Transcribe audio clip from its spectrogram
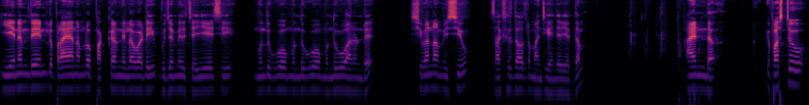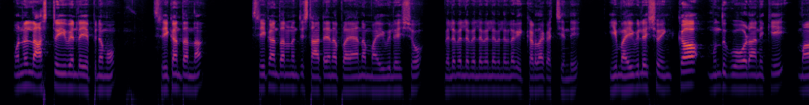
ఈ ఎనిమిదేండ్లు ప్రయాణంలో పక్కన నిలబడి భుజం మీద చెయ్యేసి ముందుకు పో ముందుకు పో ముందుకు అని ఉండే. శివన్న మిస్ యూ సక్సెస్ తర్వాత మంచిగా ఎంజాయ్ చేద్దాం. అండ్ ఫస్ట్ మొన్న లాస్ట్ ఈవెంట్లో చెప్పినాము శ్రీకాంత్ అన్న. శ్రీకాంత్ అన్న నుంచి స్టార్ట్ అయిన ప్రయాణం మై విలేజ్ షో మెల్లమెల్ల మెల్లమెల్ల మెల్లమెల్లగా ఇక్కడ దాకా వచ్చింది. ఈ మై విలేజ్ షో ఇంకా ముందుకు పోవడానికి మా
